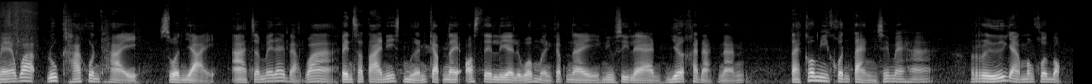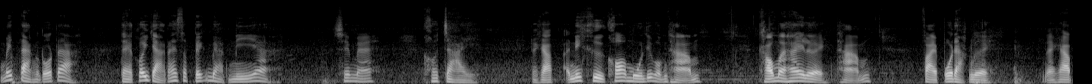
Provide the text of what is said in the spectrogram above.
แม้ว่าลูกค้าคนไทยส่วนใหญ่อาจจะไม่ได้แบบว่าเป็นสไตล์นี้เหมือนกับในออสเตรเลีย หรือว่าเหมือนกับในนิวซีแลนด์เยอะขนาดนั้น แต่ก็มีคนแต่งใช่ไหมฮะ หรืออย่างบางคนบอกไม่แต่งรถอะแต่ก็อยากได้สเปคแบบนี้อะใช่ไหมเข้าใจนะครับอันนี้คือข้อมูลที่ผมถามเขามาให้เลยถามฝ่ายโปรดักต์เลยนะครับ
